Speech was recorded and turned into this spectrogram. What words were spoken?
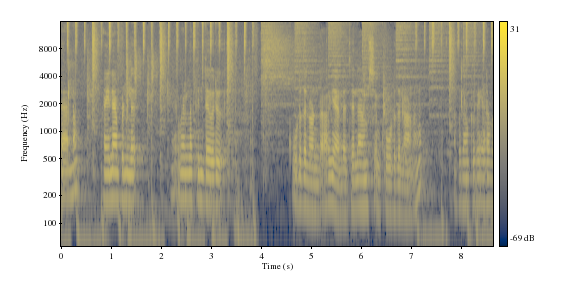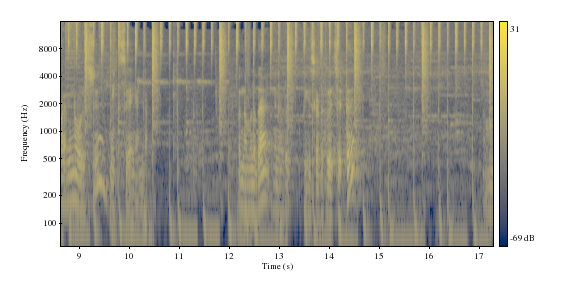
കാരണം പൈനാപ്പിളിൽ വെള്ളത്തിന്റെ ഒരു കൂടുതലുണ്ട്. അറിയാമല്ലോ ജലാംശം കൂടുതലാണ്. അപ്പോൾ നമുക്ക് വേറെ വെള്ളം ഒഴിച്ച് മിക്സ് ചെയ്യണ്ട. അപ്പം നമ്മളിത് ഇങ്ങനെ ഒരു പീസ് എടുത്ത് വെച്ചിട്ട് നമ്മൾ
